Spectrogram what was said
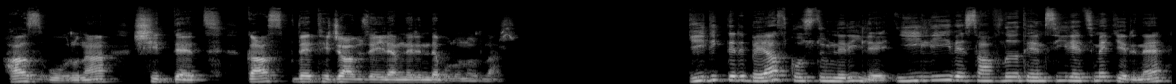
Haz uğruna şiddet, gasp ve tecavüz eylemlerinde bulunurlar. Giydikleri beyaz kostümleriyle iyiliği ve saflığı temsil etmek yerine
